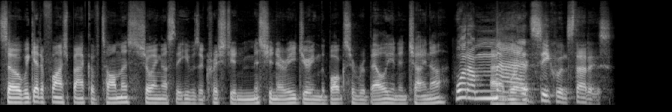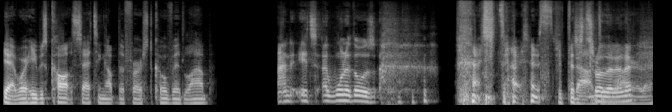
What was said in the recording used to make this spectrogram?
So we get a flashback of Thomas showing us that he was a Christian missionary during the Boxer Rebellion in China. What a mad where- sequence that is, Yeah, where he was caught setting up the first COVID lab. and it's uh, one of those. I just, I just Just throw the that in there. there.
